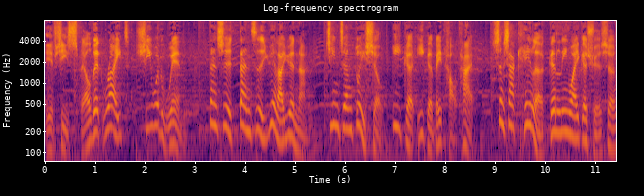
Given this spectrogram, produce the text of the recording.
If she spelled it right, she would win. 但是单字越来越难，竞争对手一个一个被淘汰， 剩下 Kayla 跟另外一个学生。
